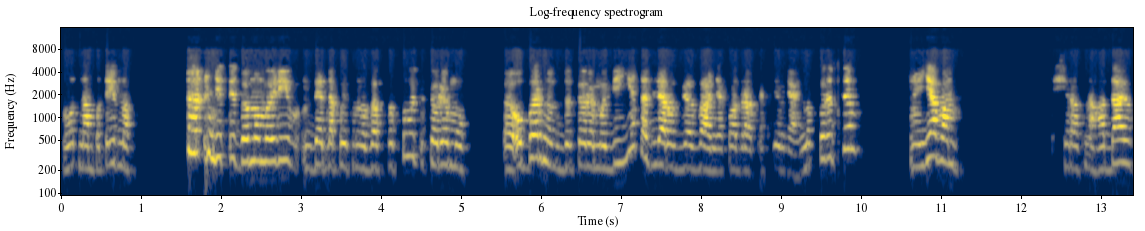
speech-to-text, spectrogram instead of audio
От нам потрібно дійти до номерів, де написано застосуйте теорему е, обернути до теореми Вієта для розв'язання квадратних рівнянь. Ну, перед цим е, я вам ще раз нагадаю,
